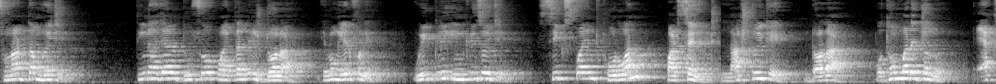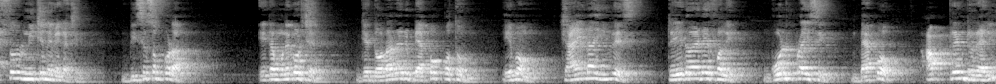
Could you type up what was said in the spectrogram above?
সোনার দাম হয়েছে তিন হাজার দুশো পঁয়তাল্লিশ ডলার এবং এর ফলে উইকলি ইনক্রিজ হয়েছে six point four one percent last উইকে ডলার প্রথমবারের জন্য একশোর নিচে নেমে গেছে। বিশেষজ্ঞরা এটা মনে করছেন যে ডলারের ব্যাপক পতন এবং চায়না ইউএস ট্রেড ওয়ারের ফলে গোল্ড প্রাইসে ব্যাপক আপ ট্রেন্ড র্যালি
